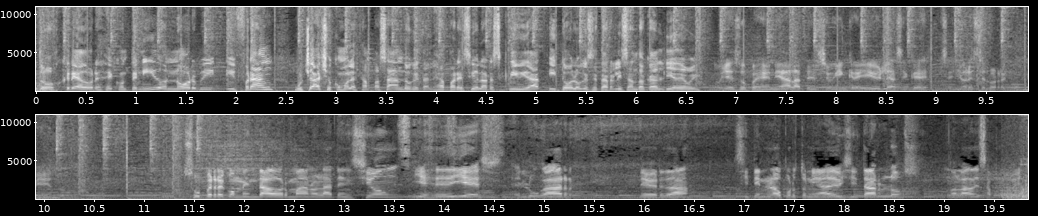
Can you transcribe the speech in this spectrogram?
Dos creadores de contenido, Norby y Fran. Muchachos, ¿cómo le están pasando? ¿Qué tal les ha parecido la receptividad y todo lo que se está realizando acá el día de hoy? Oye, súper genial, atención increíble, así que, señores, se lo recomiendo. Súper recomendado, hermano. La atención 10 de 10, el lugar, de verdad. Si tienen la oportunidad de visitarlos, no la desaprovechen.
